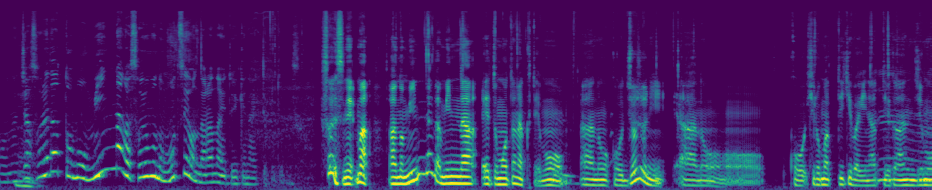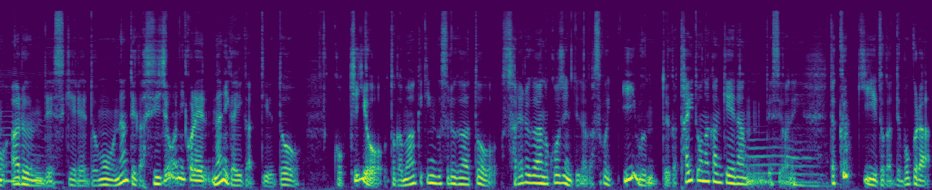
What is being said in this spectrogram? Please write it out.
ほど、じゃあそれだともうみんながそういうものを持つようにならないといけないってことですか？そうですね、まあ、あのみんながみんな、えー、と持たなくても、うん。あのこう徐々にあのこう広まっていけばいいなっていう感じもあるんですけれども、なんていうか非常にこれ何がいいかっていうとこう企業とかマーケティングする側とされる側の個人っていうのがすごいイーブンというか対等な関係なんですよね。だクッキーとかって僕ら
